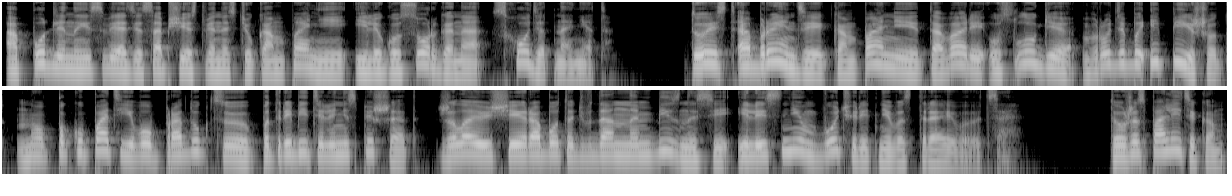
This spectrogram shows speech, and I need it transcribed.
а подлинные связи с общественностью компании или госоргана сходят на нет. То есть о бренде, компании, товаре, услуге вроде бы и пишут, но покупать его продукцию потребители не спешат. Желающие работать в данном бизнесе или с ним в очередь не выстраиваются. То же с политиком.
